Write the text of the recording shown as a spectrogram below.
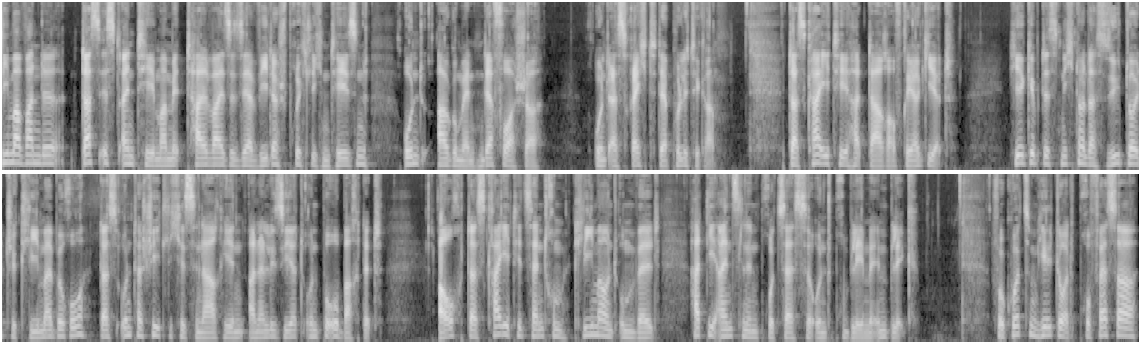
Klimawandel, das ist ein Thema mit teilweise sehr widersprüchlichen Thesen und Argumenten der Forscher und erst recht der Politiker. Das KIT hat darauf reagiert. Hier gibt es nicht nur das Süddeutsche Klimabüro, das unterschiedliche Szenarien analysiert und beobachtet. Auch das KIT-Zentrum Klima und Umwelt hat die einzelnen Prozesse und Probleme im Blick. Vor kurzem hielt dort Professor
